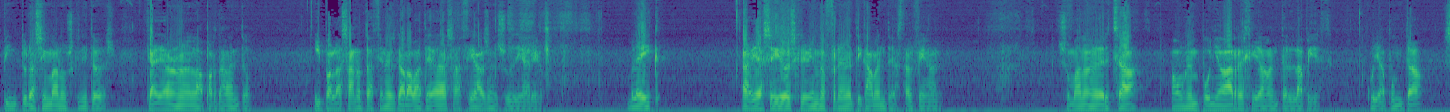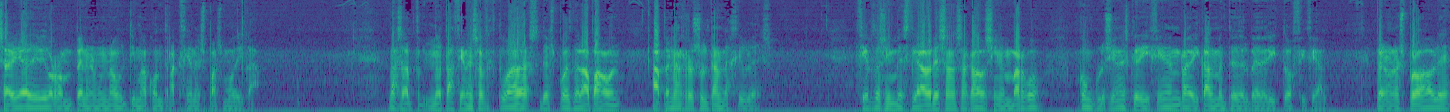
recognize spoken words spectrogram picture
pinturas y manuscritos que hallaron en el apartamento, y por las anotaciones garabateadas ciegas en su diario. Blake había seguido escribiendo frenéticamente hasta el final. Su mano derecha aún empuñaba rígidamente el lápiz, cuya punta se había debido romper en una última contracción espasmódica. Las anotaciones efectuadas después del apagón apenas resultan legibles. Ciertos investigadores han sacado, sin embargo, conclusiones que difieren radicalmente del veredicto oficial, pero no es probable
